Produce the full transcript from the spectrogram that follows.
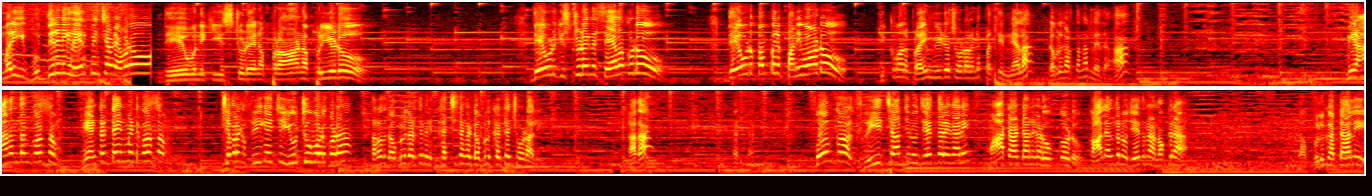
మరి ఈ బుద్ధిని నీకు నేర్పించాడు ఎవడు? దేవునికి ఇష్టడైన ప్రాణ ప్రియుడు దేవుడికి ఇష్టడైన సేవకుడు. దేవుడు పంపిన పనివాడు. దిక్కు మన ప్రైమ్ వీడియో చూడాలంటే ప్రతి నెల డబ్బులు కడుతున్నారు లేదా? మీ ఆనందం కోసం మీ ఎంటర్టైన్మెంట్ కోసం. చివరికి ఫ్రీగా ఇచ్చే యూట్యూబ్ కూడా తర్వాత డబ్బులు కడితే మీరు ఖచ్చితంగా డబ్బులు కట్టే చూడాలి. కదా ఫోన్ కాల్స్ రీఛార్జ్ నువ్వు చేస్తేనే కానీ మాట్లాడడానికి అక్కడ ఒప్పుకోడు. కాల్ వెళ్తే నువ్వు చేతున్నా నొక్కనా. డబ్బులు కట్టాలి.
